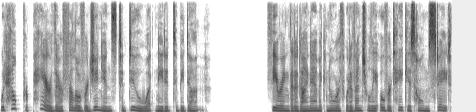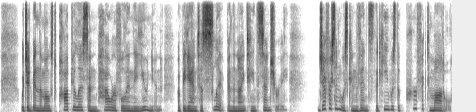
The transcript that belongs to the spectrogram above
would help prepare their fellow Virginians to do what needed to be done. Fearing that a dynamic North would eventually overtake his home state, which had been the most populous and powerful in the Union, but began to slip in the 19th century, Jefferson was convinced that he was the perfect model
